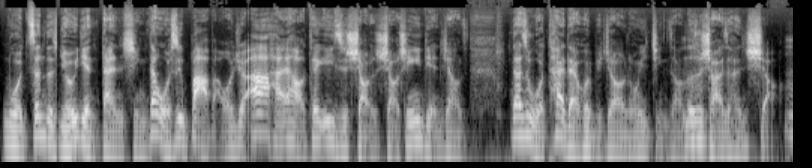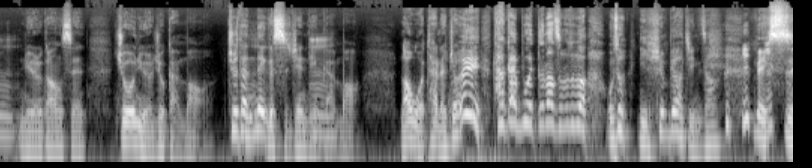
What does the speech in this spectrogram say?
我真的有一点担心。但我是爸爸，我觉得啊还好，take 一直小小心一点这样子。但是我太太会比较容易紧张，那时候小孩子很小，嗯，女儿刚生，就我女儿就感冒，就在那个时间点感冒。然后我太太就哎、欸，他该不会得到什么什么？我说你先不要紧张，没事，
